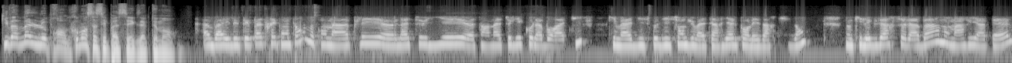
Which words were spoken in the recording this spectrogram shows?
qui va mal le prendre. Comment ça s'est passé exactement? Ah bah, il n'était pas très content, donc on a appelé euh, l'atelier, euh, c'est un atelier collaboratif qui met à disposition du matériel pour les artisans. Donc il exerce là-bas, mon mari appelle,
